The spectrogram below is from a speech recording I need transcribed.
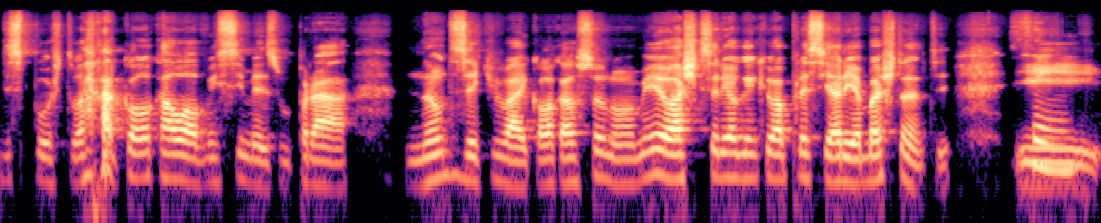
disposto a colocar o alvo em si mesmo para não dizer que vai colocar o seu nome, eu acho que seria alguém que eu apreciaria bastante. E Sim.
